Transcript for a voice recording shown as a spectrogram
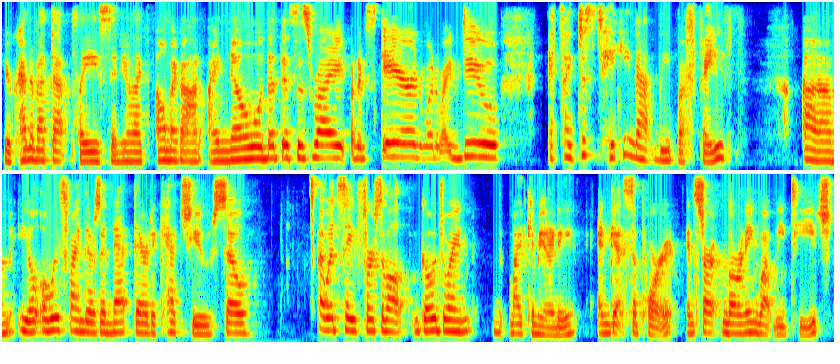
you're kind of at that place and you're like oh my god i know that this is right but i'm scared what do i do it's like just taking that leap of faith um, you'll always find there's a net there to catch you so i would say first of all go join my community and get support and start learning what we teach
